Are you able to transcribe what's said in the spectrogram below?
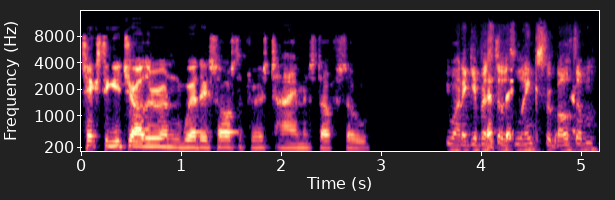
texting each other and where they saw us the first time and stuff. So, you want to give us those like, links for both of them?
